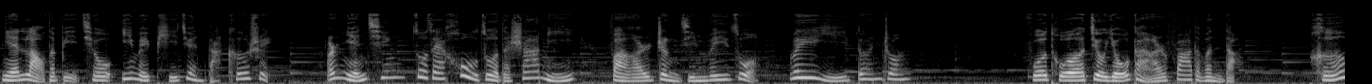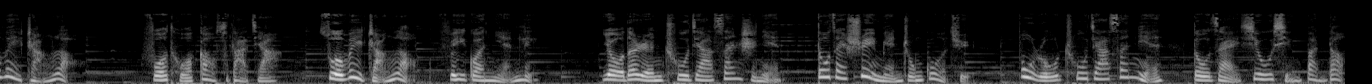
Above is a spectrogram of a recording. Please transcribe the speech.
年老的比丘因为疲倦打瞌睡，而年轻坐在后座的沙弥反而正襟危坐、威仪端庄。佛陀就有感而发的问道：“何谓长老？”佛陀告诉大家：“所谓长老，非关年龄。有的人出家三十年都在睡眠中过去，不如出家三年都在修行办道。”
